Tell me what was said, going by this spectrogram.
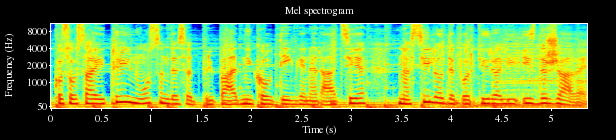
ko so vsaj 83 pripadnikov te generacije na silo deportirali iz države.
